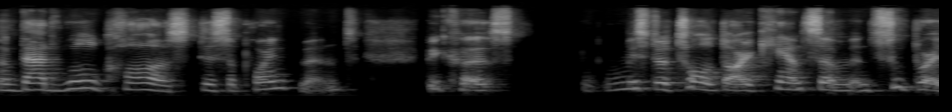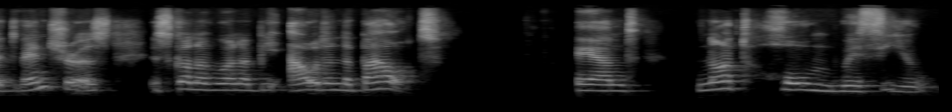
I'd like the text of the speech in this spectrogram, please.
And that will cause disappointment because Mr. Tall, Dark, Handsome, and super adventurous is going to want to be out and about and not home with you.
